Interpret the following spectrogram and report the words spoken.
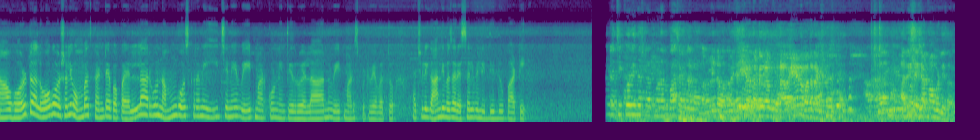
ನಾವು ಹೊರಟು ಅಲ್ಲಿ ಹೋಗೋ ಅಷ್ಟರಲ್ಲಿ ಒಂಬತ್ತು ಗಂಟೆ ಪಾಪ. ಎಲ್ಲರಿಗೂ ನಮಗೋಸ್ಕರನೇ ಈಚೆನೇ ವೆಯ್ಟ್ ಮಾಡ್ಕೊಂಡು ನಿಂತಿದ್ರು. ಎಲ್ಲರನ್ನೂ ವೆಯ್ಟ್ ಮಾಡಿಸ್ಬಿಟ್ವಿ ಅವತ್ತು. Actually Gandhi Bazaar S L ವಿಲಿ ಇದ್ದಿದ್ದು ಪಾರ್ಟಿ. ಚಿಕ್ಕವರಿಂದ ಸ್ಟಾರ್ಟ್ ಮಾಡೋದು ಭಾಷೆ ಅಲ್ಲಿ ಸ್ಟಾರ್ಟ್ ಮಾಡ್ಬಿಡ್ಲಿ ಸರ್.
